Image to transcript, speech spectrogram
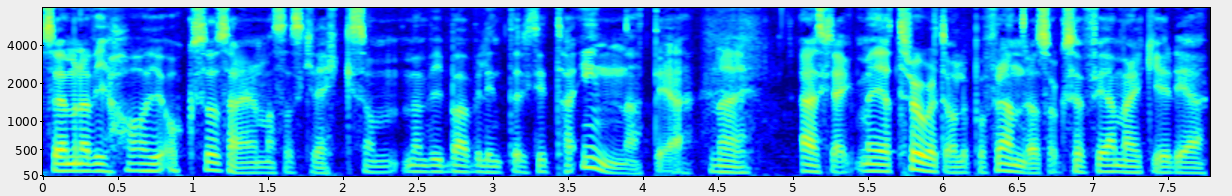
Så jag menar, vi har ju också så här en massa skräck, som, men vi bara vill inte riktigt ta in att det Nej. är skräck. Men jag tror att det håller på att förändras också, för jag märker ju det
